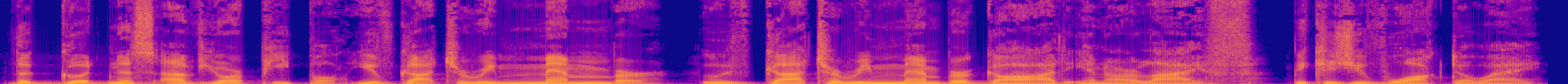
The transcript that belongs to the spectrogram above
the goodness of your people. You've got to remember. We've got to remember God in our life because you've walked away.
